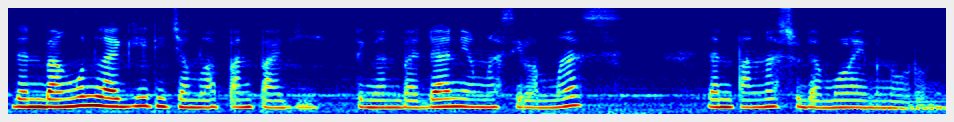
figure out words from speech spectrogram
dan bangun lagi di jam 8 pagi dengan badan yang masih lemas dan panas sudah mulai menurun.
